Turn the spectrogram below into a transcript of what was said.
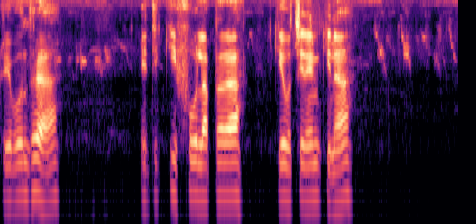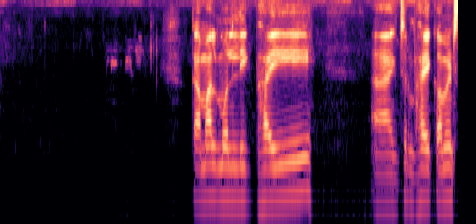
প্রিয় বন্ধুরা, এটি কি ফুল আপনারা কেউ চেনেন কি না কামাল মল্লিক ভাই একজন ভাই কমেন্টস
